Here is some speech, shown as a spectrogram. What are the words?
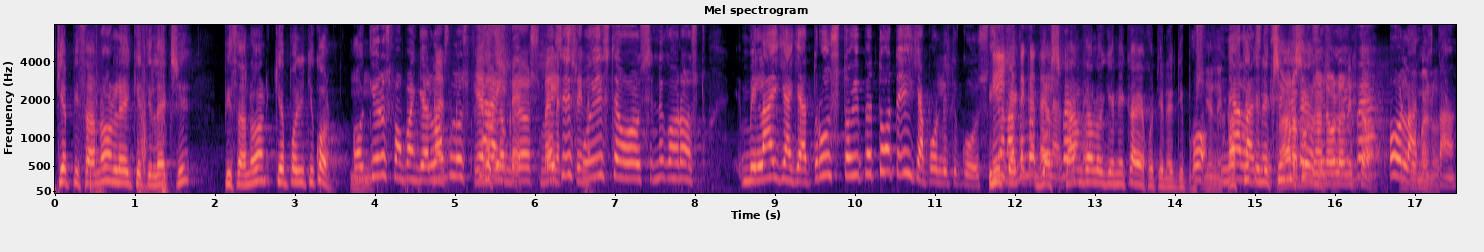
και πιθανόν, λέει και τη λέξη, πιθανόν και πολιτικών. Ο κύριος Παπαγγελόπουλος Μάλιστα. ποια Για να είναι; ολοκληρώσουμε, έλα, Εσείς Χριστίνα. που είστε ο συνήγορός του. Μιλάει για γιατρούς, το είπε τότε ή για πολιτικούς. Τι Είπε είπατε, για καταλαβαίνω. σκάνδαλο γενικά έχω την εντύπωση. Ο- Γενικά. ναι, Αυτή αλλά την στη εξήγηση Άρα συνέντευξη πρέπει να είναι του όλα είπε ανοιχτά. Όλα Επομένως. ανοιχτά.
